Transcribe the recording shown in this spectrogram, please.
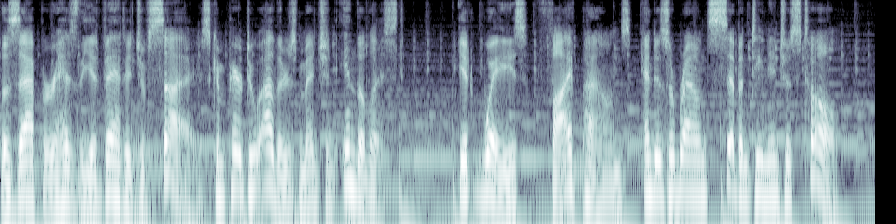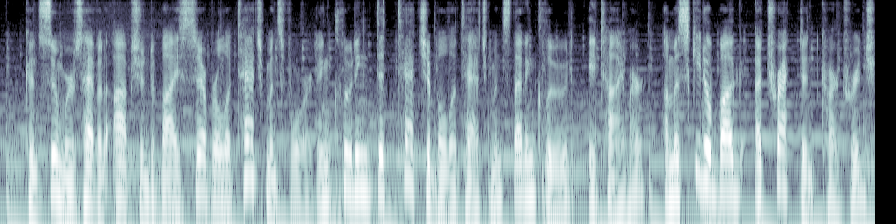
The Zapper has the advantage of size compared to others mentioned in the list. It weighs 5 pounds and is around 17 inches tall. Consumers have an option to buy several attachments for it, including detachable attachments that include a timer, a mosquito bug attractant cartridge,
